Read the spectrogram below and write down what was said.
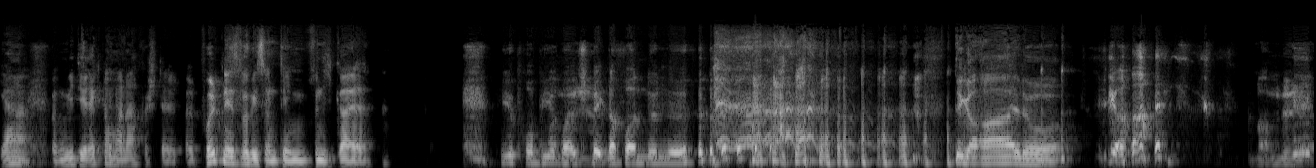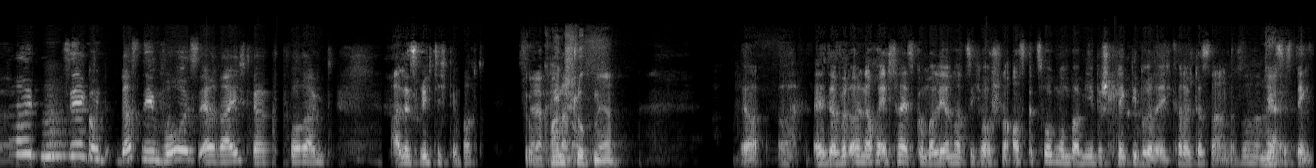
ja, irgendwie direkt nochmal nachbestellt. Weil Pultney ist wirklich so ein Ding, finde ich geil. Hier, probier mal, schmeckt nach Vanille. Digga, Aldo. ja, Vanille. sehr gut. Das Niveau ist erreicht, hervorragend. Alles richtig gemacht. so, Ja, kein Schluck mehr. Ja, ey, da wird einem auch echt heiß. Guck mal, Leon hat sich auch schon ausgezogen und bei mir beschlägt die Brille. Ich kann euch das sagen. Das ist ein Ja. heißes Ding.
